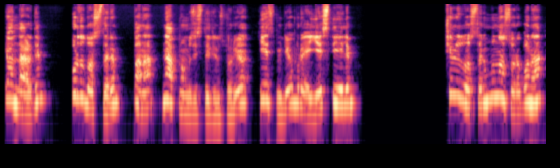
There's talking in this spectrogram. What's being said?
Gönderdim. Burada dostlarım bana ne yapmamızı istediğini soruyor. Yes mi diyor. Buraya yes diyelim. Şimdi dostlarım bundan sonra bana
